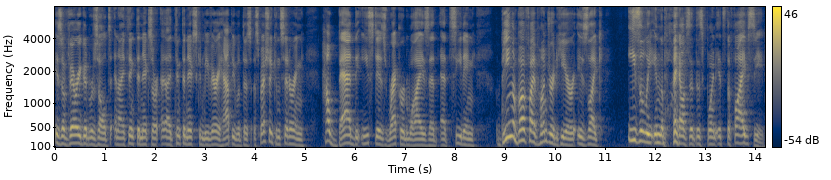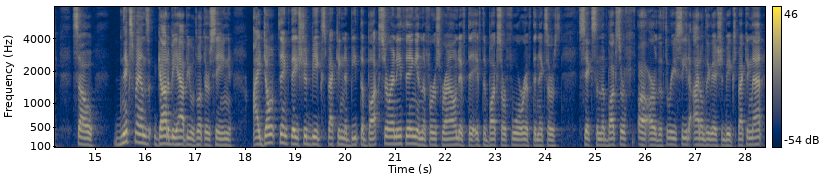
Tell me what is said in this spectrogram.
is a very good result, and I think the Knicks are. I think the Knicks can be very happy with this, especially considering how bad the East is record wise at, at seeding being above 500 here is like easily in the playoffs at this point. It's the five seed. So Knicks fans got to be happy with what they're seeing. I don't think they should be expecting to beat the Bucks or anything in the first round. If the if the Bucks are four, if the Knicks are six, and the Bucks are uh, are the three seed, I don't think they should be expecting that.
